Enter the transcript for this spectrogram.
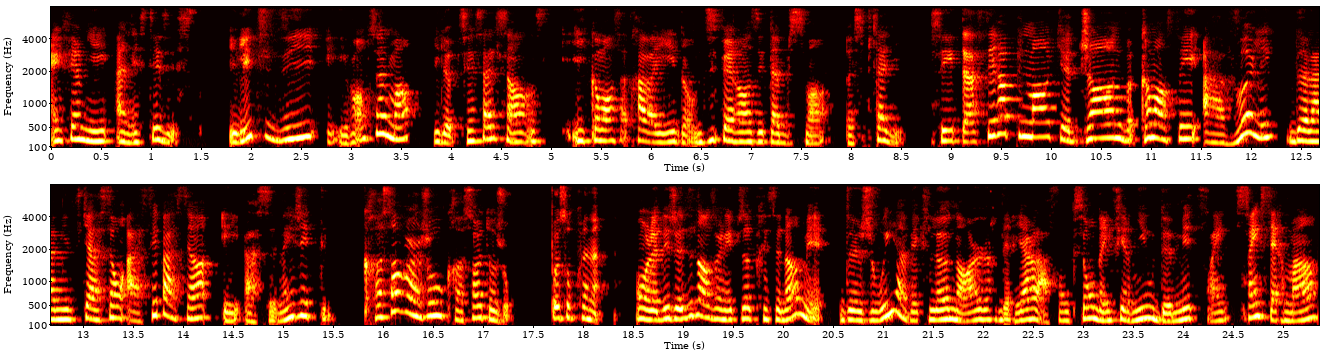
infirmier anesthésiste. Il étudie et éventuellement, il obtient sa licence. Il commence à travailler dans différents établissements hospitaliers. C'est assez rapidement que John va commencer à voler de la médication à ses patients et à se l'injecter. Crosseur un jour, crosseur toujours. Pas surprenant. On l'a déjà dit dans un épisode précédent, mais de jouer avec l'honneur derrière la fonction d'infirmier ou de médecin, sincèrement,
